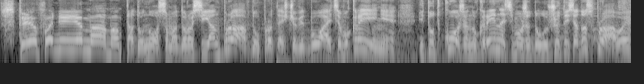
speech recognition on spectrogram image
Стефанія, мама. Та доносимо до росіян правду про те, що відбувається в Україні. І тут кожен українець може долучитися до справи.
